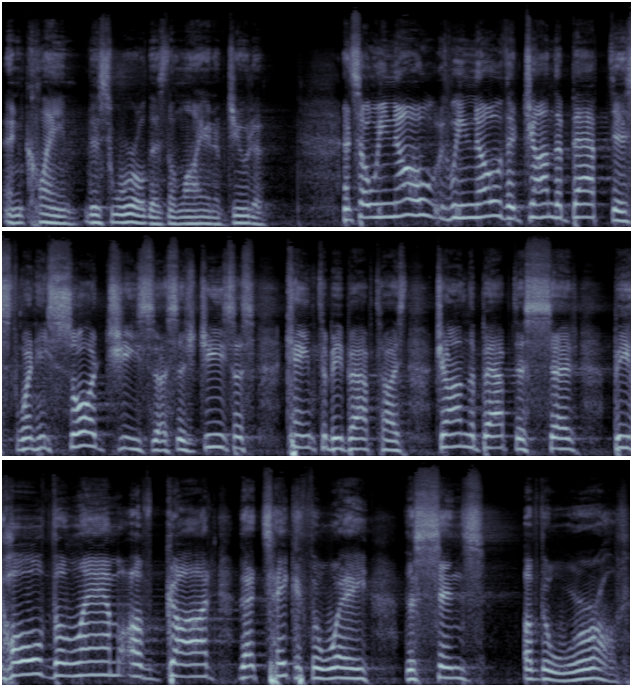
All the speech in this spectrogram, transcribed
and claim this world as the lion of Judah. And so we know, we know that John the Baptist, when he saw Jesus, as Jesus came to be baptized, John the Baptist said, Behold the Lamb of God that taketh away the sins of the world.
